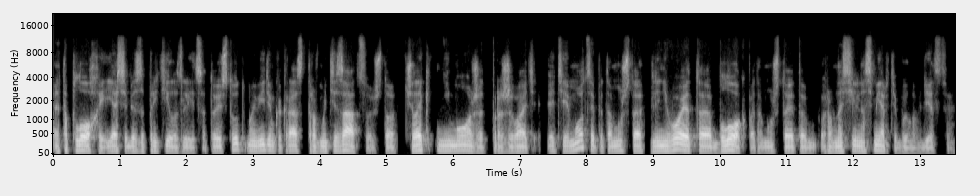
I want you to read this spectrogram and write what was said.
это плохо, и я себе запретила злиться. То есть тут мы видим как раз травматизацию, что человек не может проживать эти эмоции, потому что для него это блок, потому что это равносильно смерти было в детстве.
